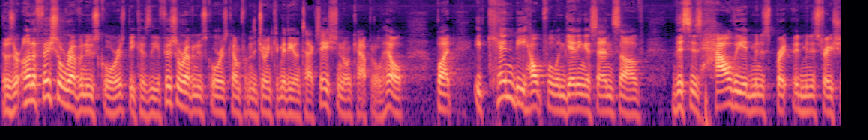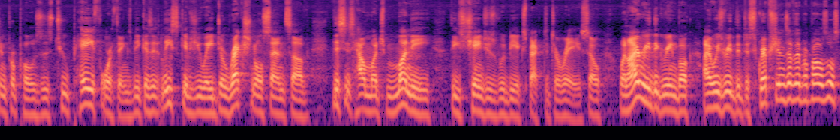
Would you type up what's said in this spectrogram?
Those are unofficial revenue scores because the official revenue scores come from the Joint Committee on Taxation on Capitol Hill. But it can be helpful in getting a sense of this is how the administra- administration proposes to pay for things because it at least gives you a directional sense of this is how much money these changes would be expected to raise. So when I read the Green Book, I always read the descriptions of the proposals.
